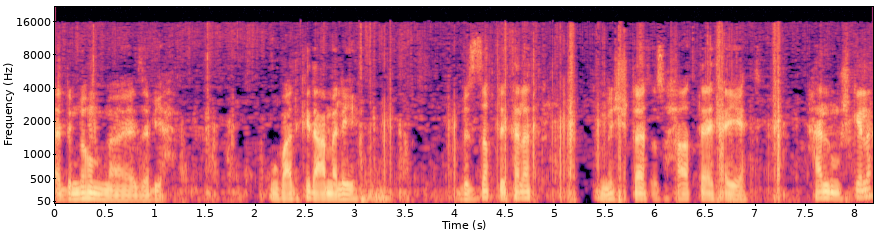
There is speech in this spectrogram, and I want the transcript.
قدم لهم ذبيحة. وبعد كده عمل إيه؟ بالظبط ثلاث مش ثلاث إصحاحات ثلاث آيات. حل المشكلة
